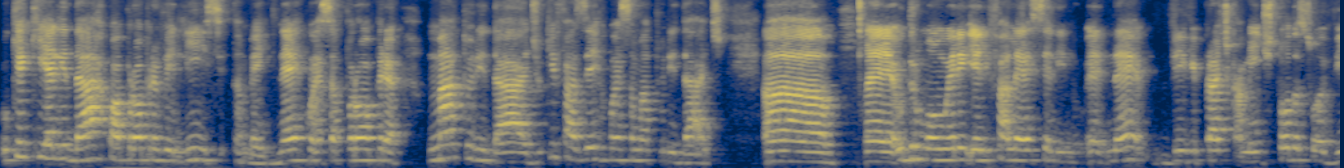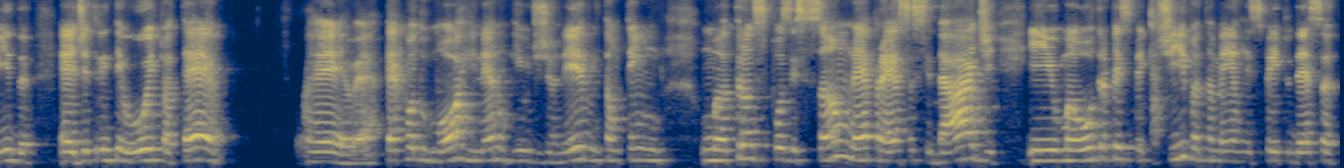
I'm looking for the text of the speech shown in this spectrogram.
O que, que é lidar com a própria velhice também, né? Com essa própria maturidade, o que fazer com essa maturidade. Ah, é, o Drummond, ele, ele falece ali, é, né? Vive praticamente toda a sua vida, é, de 38 até é, é, até quando morre, né, no Rio de Janeiro, então tem uma transposição, né, para essa cidade e uma outra perspectiva também a respeito dessa,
